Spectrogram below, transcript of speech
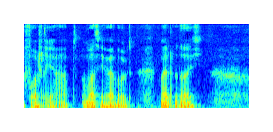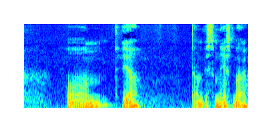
Vorschläge habt, um was ihr hören wollt, meldet euch. Und ja, dann bis zum nächsten Mal.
